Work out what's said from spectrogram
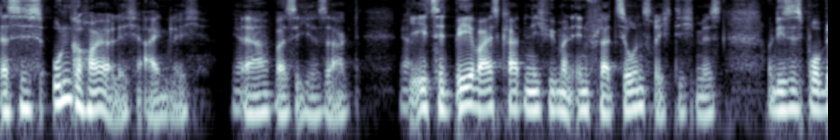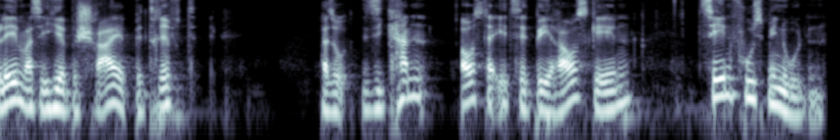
das ist ungeheuerlich eigentlich, ja, was sie hier sagt. Ja. Die EZB weiß gerade nicht, wie man inflationsrichtig misst. Und dieses Problem, was sie hier beschreibt, betrifft, also sie kann aus der EZB rausgehen, zehn Fußminuten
